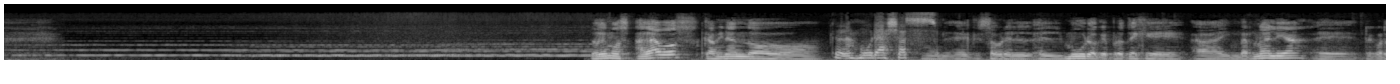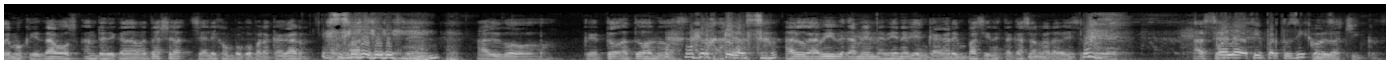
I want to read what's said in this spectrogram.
Lo vemos a Davos caminando En las murallas. eh, sobre el, el muro que protege a Invernalia. Eh, recordemos que Davos antes de cada batalla se aleja un poco para cagar. Sí. ¿sí? Algo que to- a todos nos... Algo que a mí también me viene bien cagar en paz y en esta casa rara vez hacer ¿Vos lo decís por tus hijos? con los chicos.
